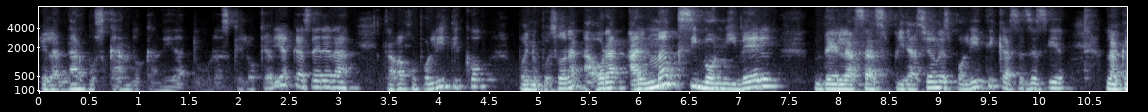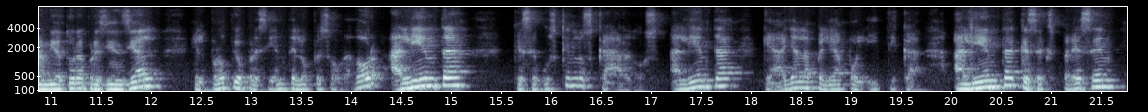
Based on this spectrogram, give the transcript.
el andar buscando candidaturas, que lo que había que hacer era trabajo político, bueno, pues ahora, ahora al máximo nivel de las aspiraciones políticas, es decir, la candidatura presidencial, el propio presidente López Obrador alienta que se busquen los cargos, alienta que haya la pelea política, alienta que se expresen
